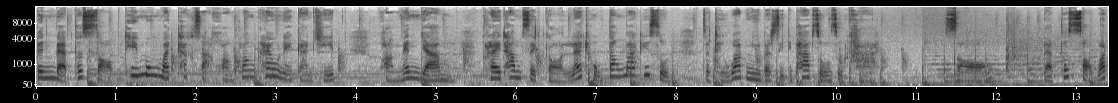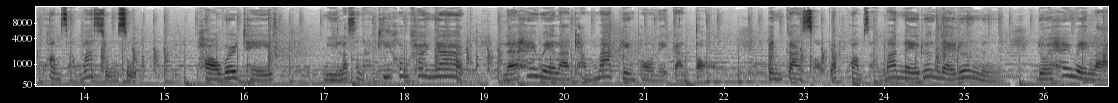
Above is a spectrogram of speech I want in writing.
เป็นแบบทดสอบที่มุ่งวัดทักษะความคล่องแคล่วในการคิด ความแม่นยำ ใครทำเสร็จก่อนและถูกต้องมากที่สุด จะถือว่ามีประสิทธิภาพสูงสุดค่ะ 2. แบบทดสอบวัดความสามารถสูงสุด Power Test มีลักษณะที่ค่อนข้างยาก และให้เวลาทำมากเพียงพอในการตอบ เป็นการสอบวัดความสามารถในเรื่องใดเรื่องหนึ่ง โดยให้เวลา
